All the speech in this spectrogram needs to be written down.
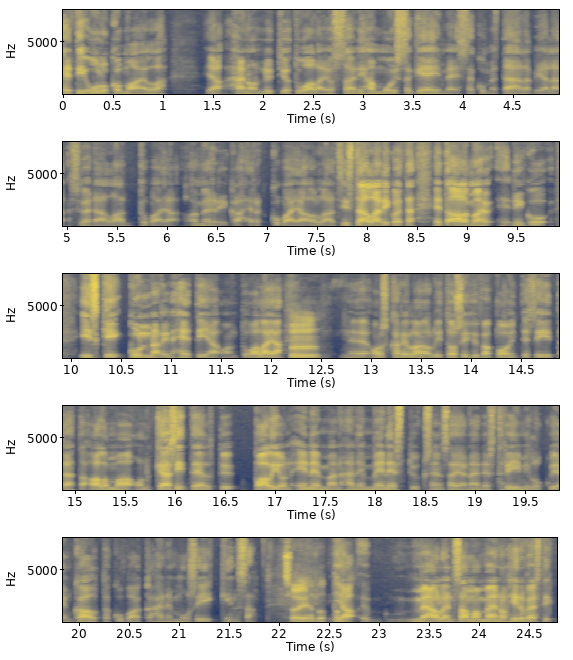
heti ulkomailla. Ja hän on nyt jo tuolla jossain ihan muissa gameissa, kun me täällä vielä syödään lanttuva ja Amerikan herkkuva ja ollaan. Siis tällainen, niin kuin, että, että Alma niin kuin, iski kunnarin heti ja on tuolla. Ja Mm. eh, Oskarilla oli tosi hyvä pointti siitä, että Almaa on käsitelty paljon enemmän hänen menestyksensä ja näiden striimilukujen kautta kuin vaikka hänen musiikkinsa. Se on ihan totta. Ja mä olen sama, mä en ole hirveästi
